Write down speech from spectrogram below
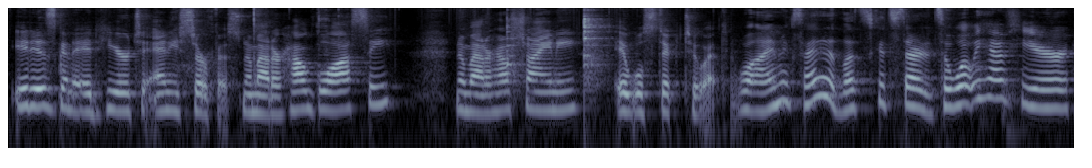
it is going to adhere to any surface, no matter how glossy, no matter how shiny, it will stick to it. Well, I'm excited. Let's get started. So what we have here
